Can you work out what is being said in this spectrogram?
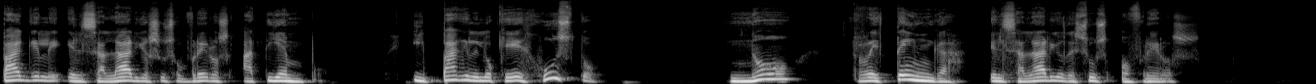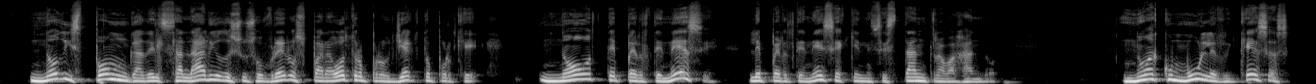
Páguele el salario a sus obreros a tiempo y páguele lo que es justo no retenga el salario de sus obreros. No disponga del salario de sus obreros para otro proyecto porque no te pertenece, le pertenece a quienes están trabajando. No acumule riquezas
